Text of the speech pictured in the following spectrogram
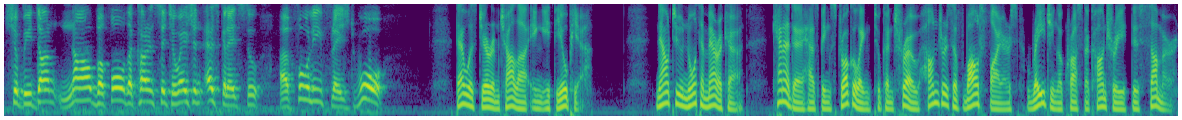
should be done now before the current situation escalates to a fully fledged war. That was Girum Chala in Ethiopia. Now to North America. Canada has been struggling to control hundreds of wildfires raging across the country this summer.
